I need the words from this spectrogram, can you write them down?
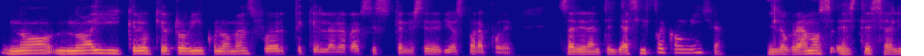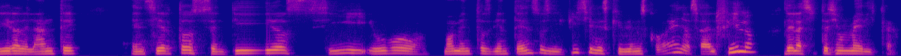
no, no hay, creo que otro vínculo más fuerte que el agarrarse y sostenerse de Dios para poder salir adelante. Y así fue con mi hija. Y logramos este, salir adelante. En ciertos sentidos, sí hubo momentos bien tensos y difíciles que vivimos con ella, o sea, al filo de la situación médica.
